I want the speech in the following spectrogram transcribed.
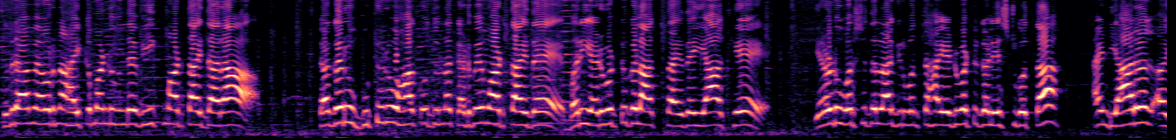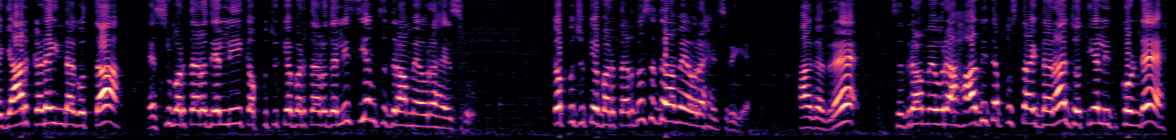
ಸಿದ್ದರಾಮಯ್ಯ ಅವ್ರನ್ನ ಹೈಕಮಾಂಡ್ ಮುಂದೆ ವೀಕ್ ಮಾಡ್ತಾ ಇದ್ದಾರಾ? ಟಗರು ಗುಟುರು ಹಾಕೋದನ್ನ ಕಡಿಮೆ ಮಾಡ್ತಾ ಇದೆ. ಬರೀ ಎಡವಟ್ಟುಗಳಾಗ್ತಾ ಇದೆ. ಯಾಕೆ? ಎರಡು ವರ್ಷದಲ್ಲಾಗಿರುವಂತಹ ಎಡವಟ್ಟುಗಳು ಎಷ್ಟು ಗೊತ್ತಾ? ಅಂಡ್ ಯಾರ ಯಾರ ಕಡೆಯಿಂದ ಗೊತ್ತಾ? ಹೆಸರು ಬರ್ತಾ ಇರೋದು ಎಲ್ಲಿ? ಕಪ್ಪು ಚುಕ್ಕೆ ಬರ್ತಾ ಇರೋದು ಎಲ್ಲಿ? ಸಿಎಂ ಸಿದ್ದರಾಮಯ್ಯ ಅವರ ಹೆಸರು. ಕಪ್ಪು ಚುಕ್ಕೆ ಬರ್ತಾ ಇರೋದು ಸಿದ್ದರಾಮಯ್ಯ ಅವರ ಹೆಸರಿಗೆ. ಹಾಗಾದ್ರೆ ಸಿದ್ದರಾಮಯ್ಯ ಅವರ ಹಾದಿ ತಪ್ಪಿಸ್ತಾ ಇದ್ದಾರಾ ಜೊತೆಯಲ್ಲಿ ಇದ್ಕೊಂಡೆ.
